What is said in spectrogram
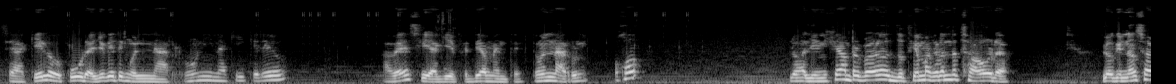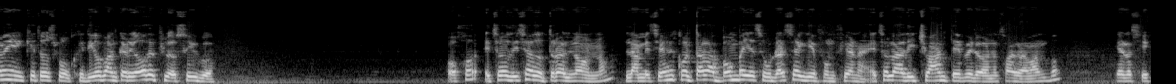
O sea, qué locura. Yo que tengo el Narunin aquí, creo. A ver, sí, aquí, efectivamente. Tengo el Narunin. ¡Ojo! Los alienígenas han preparado la abducción más grande hasta ahora. Lo que no saben es que todos sus objetivos van cargados de explosivos. Ojo, esto lo dice la doctora Long, ¿no? La misión es cortar las bombas y asegurarse de que funciona. Esto lo ha dicho antes, pero no estaba grabando. Y ahora sí.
